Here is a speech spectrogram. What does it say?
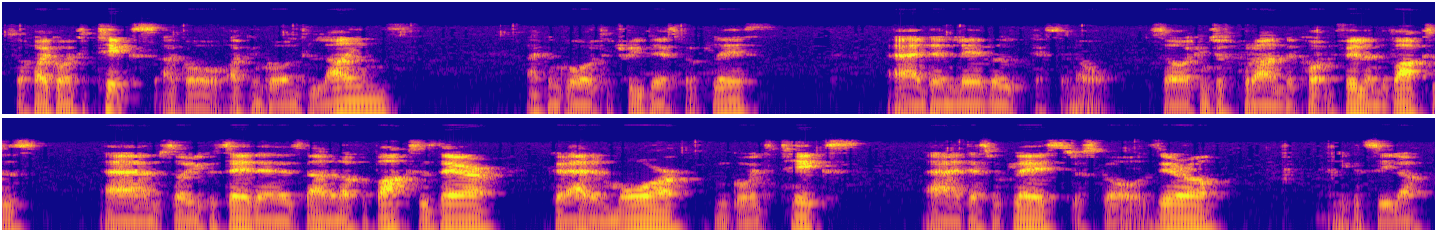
So if I go into ticks, I go, I can go into lines. I can go to tree decimal place, and then label yes or no. So I can just put on the cut and fill in the boxes. Um, so you could say there's not enough of boxes there. You could add in more. Can go into ticks, uh, decimal place, just go zero, and you can see that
